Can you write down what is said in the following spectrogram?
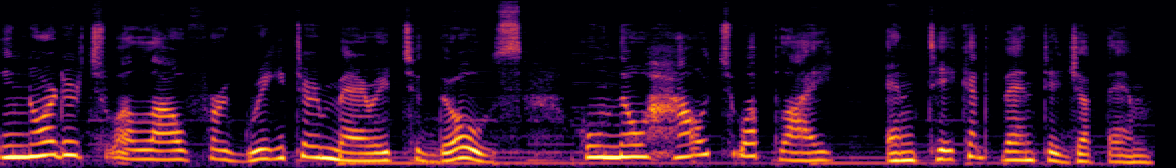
in order to allow for greater merit to those who know how to apply and take advantage of them.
